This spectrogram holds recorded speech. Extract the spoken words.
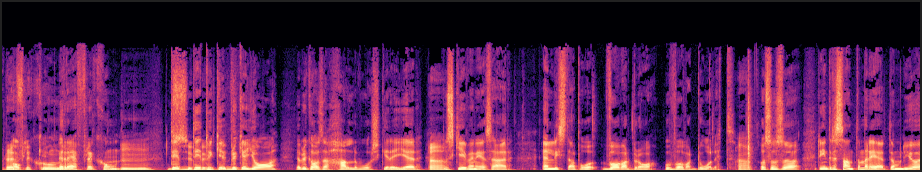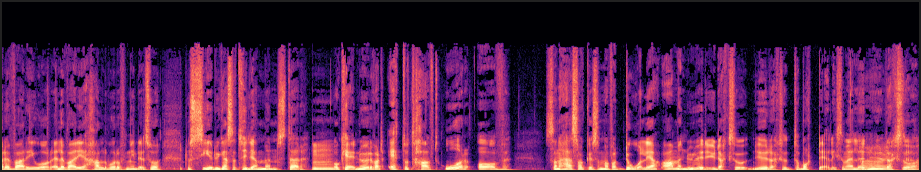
Reflektion. Och, reflektion. Mm, Det, det brukar jag, jag brukar ha så halvårsgrejer. Ja. Då skriver jag ner så här en lista på vad har varit bra och vad har varit dåligt. Ja. Och så, så, det intressanta med det är att om du gör det varje år, eller varje halvår för min del, så då ser du ganska tydliga mönster. Mm. Okej, nu har det varit ett och ett halvt år av sådana här saker som har varit dåliga. Ja, men nu är det ju dags att, nu är det dags att ta bort det. Liksom. Eller nu är det dags det. att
